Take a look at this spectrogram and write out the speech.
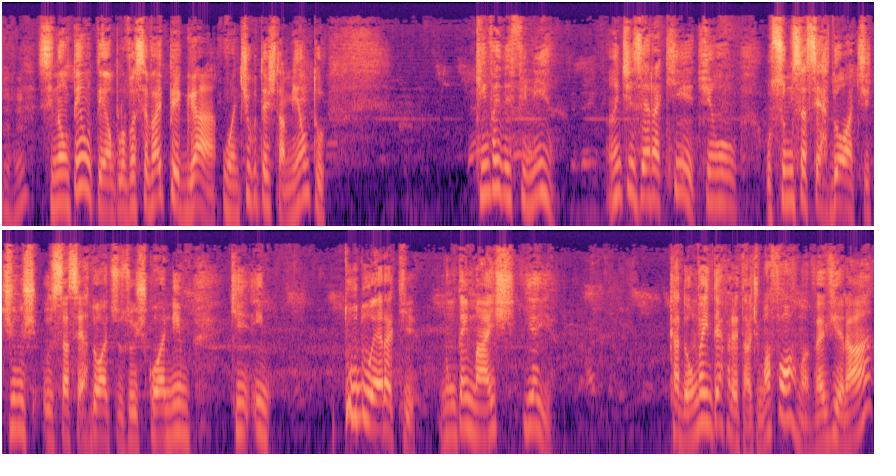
Uhum. Se não tem o templo, você vai pegar o Antigo Testamento. Quem vai definir? Antes era aqui, tinha o, o sumo sacerdote, tinha os, os sacerdotes, os coanim, que em, tudo era aqui. Não tem mais, e aí? Cada um vai interpretar de uma forma, vai virar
